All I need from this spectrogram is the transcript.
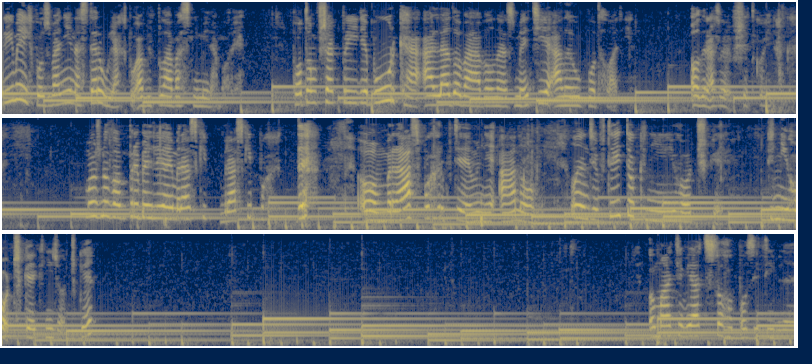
príjme ich pozvanie na starú jachtu a vypláva s nimi na more. Potom však príde búrka a ľadová vlna zmetie Aleu pod hladie. Odrazu všetko inak. Možno vám prebehli aj mrázky, mrázky po, o, mráz po chrbte, mne áno. Lenže v tejto knihočke, knihočke, knižočke, máte viac z toho pozitívneho.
